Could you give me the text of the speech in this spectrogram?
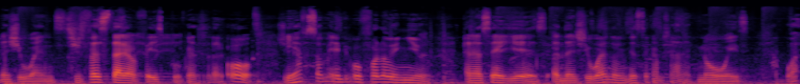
Then she went, she first started on Facebook and she's like, oh, you have so many people following you. And I said, yes. And then she went on Instagram. She's like, no, wait, what,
